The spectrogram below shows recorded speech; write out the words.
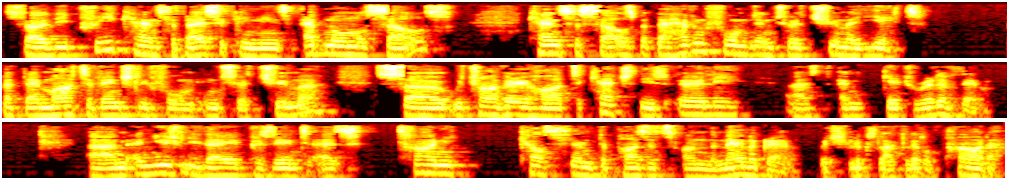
So the precancer basically means abnormal cells, cancer cells, but they haven't formed into a tumor yet, but they might eventually form into a tumor. So we try very hard to catch these early uh, and get rid of them. Um, and usually they present as tiny calcium deposits on the mammogram, which looks like little powder.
